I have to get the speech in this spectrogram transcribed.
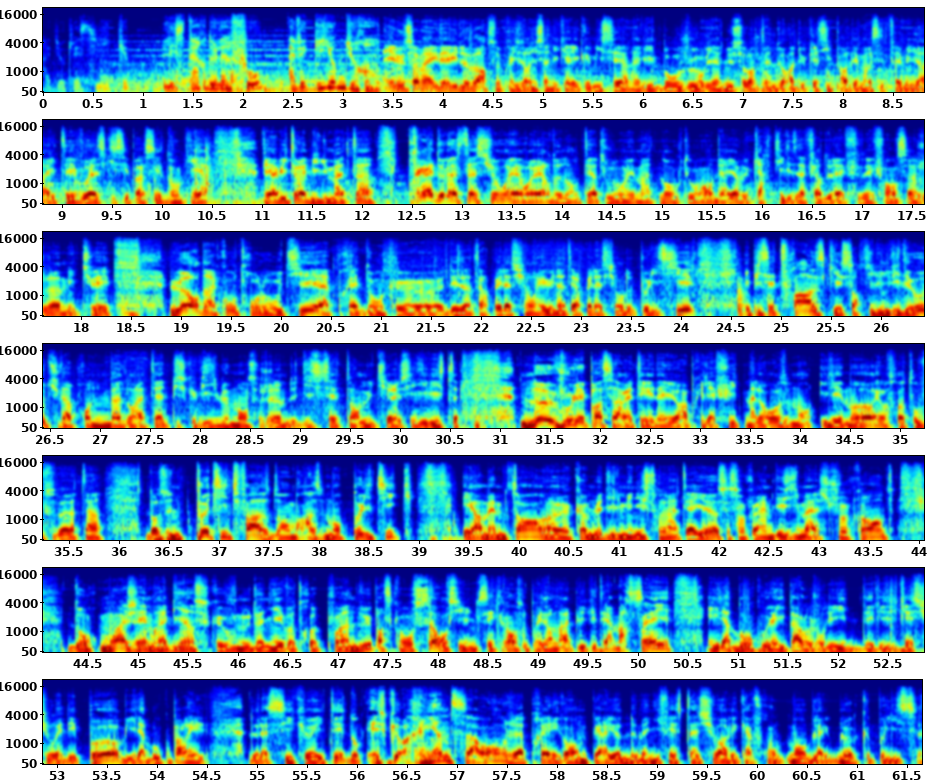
Radio Classique, les stars de l'info avec Guillaume Durand. Et nous sommes avec David Lebar, ce président du syndicat des commissaires. David, bonjour, bienvenue sur l'antenne de Radio Classique. Pardonnez-moi cette familiarité. Voilà ce qui s'est passé. Donc hier, vers 8h30 du matin, près de la station RER de Nanterre, tout le monde est maintenant au courant, derrière le quartier des affaires de la défense, un jeune homme est tué lors d'un contrôle routier, après donc euh, des interpellations et une interpellation de policiers. Et puis cette phrase qui est sortie d'une vidéo, tu vas prendre une balle dans la tête, puisque visiblement ce jeune homme de 17 ans multirécidiviste ne voulait pas s'arrêter et d'ailleurs a pris la fuite. Malheureusement, il est mort et on se retrouve ce matin dans une petite phase d'embrasement politique et en même temps, euh, comme le dit le ministre de l'Intérieur, ce sont quand même des images choquantes. Donc moi, j'aimerais bien ce que vous nous donniez votre point de vue parce qu'on sort aussi d'une séquence où le président de la République était à Marseille et il a beaucoup, là il parle aujourd'hui de l'éducation et des ports, mais il a beaucoup parlé de la sécurité. Donc est-ce que rien ne s'arrange après les grandes périodes de manifestations avec affrontements Black Bloc police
